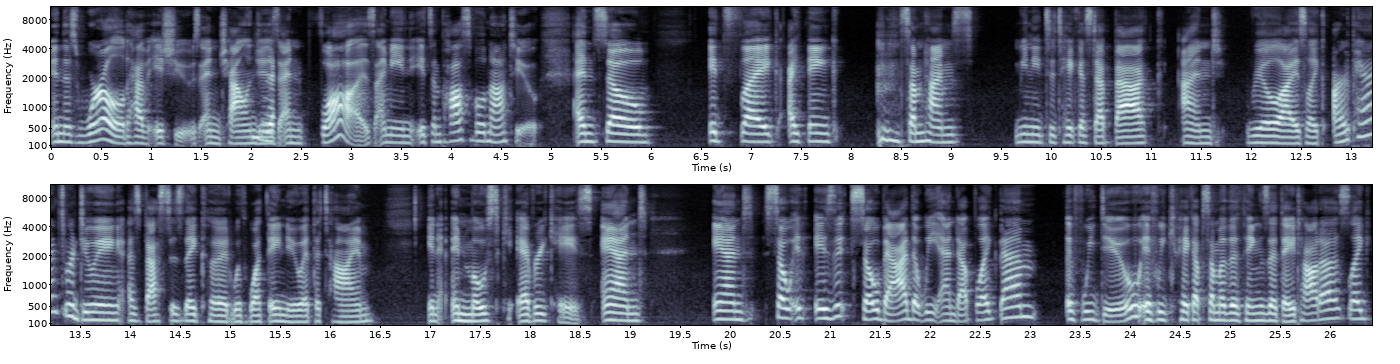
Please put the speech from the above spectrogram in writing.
in this world have issues and challenges yeah. and flaws. I mean, it's impossible not to. And so it's like I think sometimes we need to take a step back and realize like our parents were doing as best as they could with what they knew at the time in in most every case. And and so it, is it so bad that we end up like them if we do if we pick up some of the things that they taught us? Like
